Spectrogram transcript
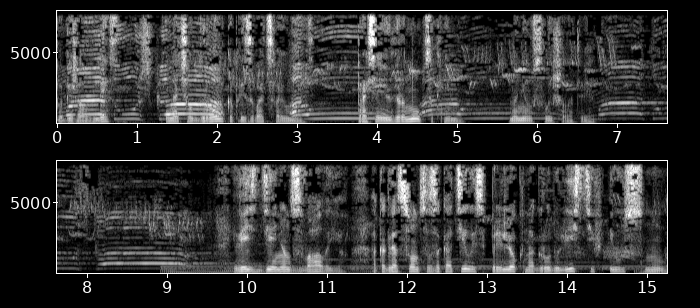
побежал в лес и начал громко призывать свою мать, прося ее вернуться к нему, но не услышал ответа. Весь день он звал ее, а когда солнце закатилось, прилег на груду листьев и уснул.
